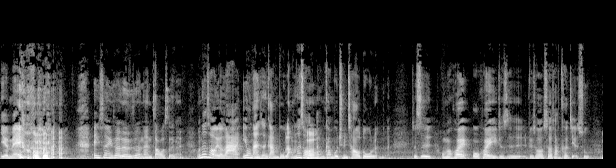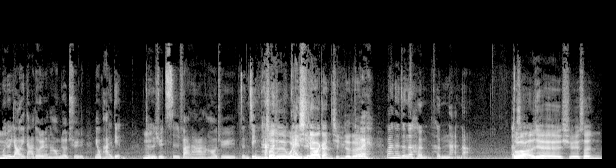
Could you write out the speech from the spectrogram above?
也没有啦。哎、摄影社真的是很难招生哎、我那时候有拉，也有男生干部啦。我们那时候，嗯哎、我们干部群超多人的，就是我们会，我会就是比如说社团课结束，嗯我就邀一大堆人，然后我们就去牛排店，嗯就是去吃饭啊，然后去增进他算是维系大家家感情，对不对？对，不然那真的很很难啦。对啊，而而且学生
